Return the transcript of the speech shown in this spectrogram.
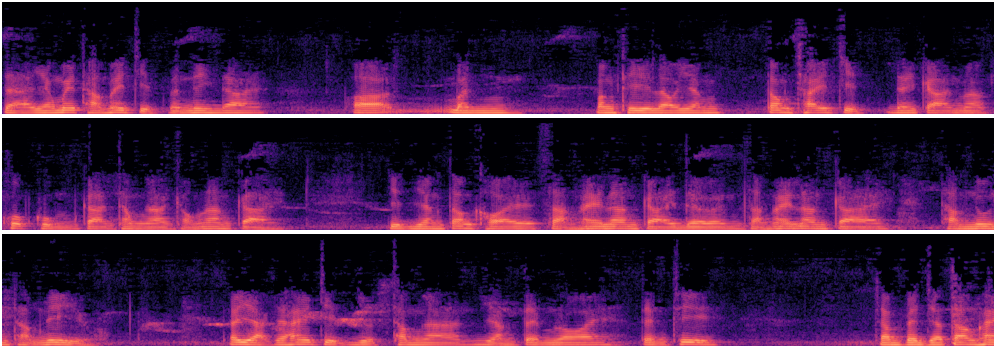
แต่ยังไม่ทำให้จิตมันนิ่งได้ เพราะมันบางทีเรายังต้องใช้จิตในการมาควบคุมการทำงานของร่างกาย จิตยังต้องคอยสั่งให้ร่างกายเดิน สั่งให้ร่างกายทำนู่นทำนี่อยู่ ถ้าอยากจะให้จิตหยุดทำงานอย่างเต็มร้อย เต็มที่ จำเป็นจะต้องให้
